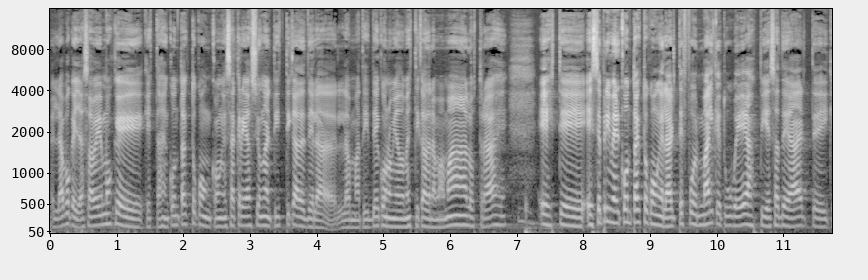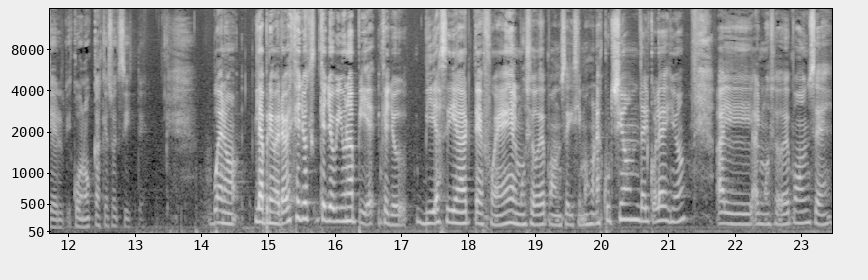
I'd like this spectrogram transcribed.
¿verdad? Porque ya sabemos que, estás en contacto con, esa creación artística desde la, matiz de economía doméstica de la mamá, los trajes. Este, ese primer contacto con el arte formal, que tú veas piezas de arte y que conozcas que eso existe. Bueno, la primera vez que yo, que yo vi una pie, que yo vi así arte fue en el Museo de Ponce. Hicimos una excursión del colegio al, al Museo de Ponce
